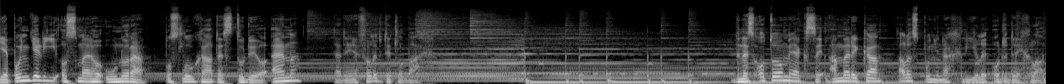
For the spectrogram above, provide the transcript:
Je pondělí 8. února, posloucháte Studio N, tady je Filip Titlbach. Dnes o tom, jak si Amerika alespoň na chvíli oddechla.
